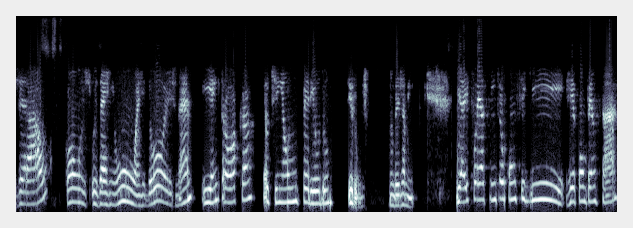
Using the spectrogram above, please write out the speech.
geral, com os, os R1, R2, né? E, em troca, eu tinha um período cirúrgico no Benjamin. E aí foi assim que eu consegui recompensar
